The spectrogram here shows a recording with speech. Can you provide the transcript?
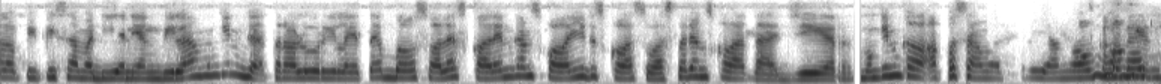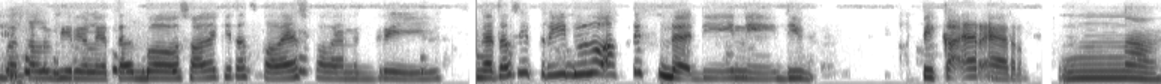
kalau Pipi sama Dian yang bilang mungkin nggak terlalu relatable soalnya sekalian kan sekolahnya di sekolah swasta dan sekolah tajir. Mungkin kalau aku sama Tri yang ngomong yang bakal lebih relatable soalnya kita sekolahnya sekolah negeri. Nggak tahu sih Tri dulu aktif nggak di ini di PKRR Nah,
